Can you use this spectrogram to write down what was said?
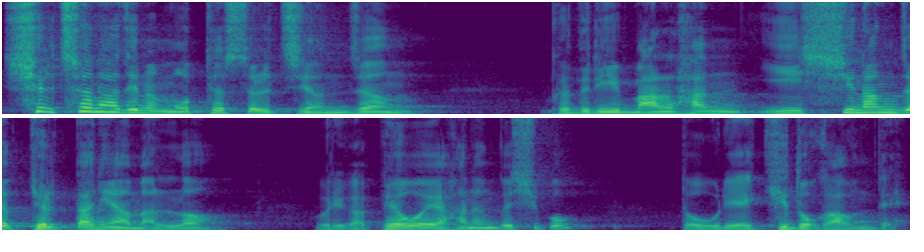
실천하지는 못했을지언정 그들이 말한 이 신앙적 결단이야말로 우리가 배워야 하는 것이고 또 우리의 기도 가운데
